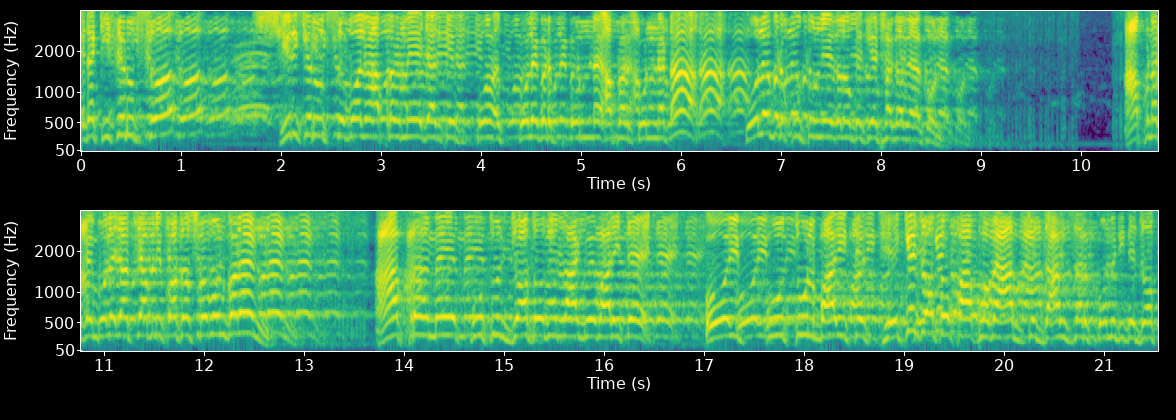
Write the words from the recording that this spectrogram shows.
এটা কিসের উৎস? শিরকের উৎস বলেন আপনার মেয়ে আজকে কোলে করে কন্যা, আপনার কন্যাটা কোলে করে পুতুল নিয়ে গেল, ওকে কে ঠকাবে এখন? আপনাকে আমি বলে যাচ্ছি, আপনি কথা শ্রবণ করেন। আপনার মেয়ে পুতুল যতদিন রাখবে বাড়িতে, ওই পুতুল বাড়িতে থেকে যত পাপ হবে, আজকে জালসার কমিটিতে যত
